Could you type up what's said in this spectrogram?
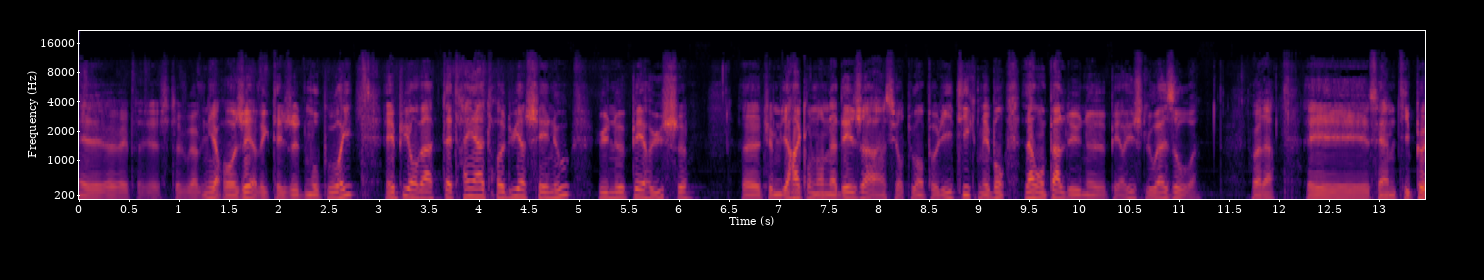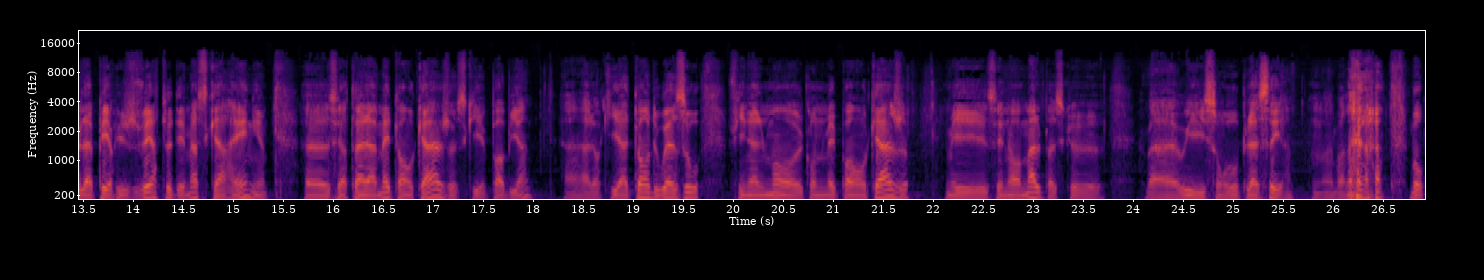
je te vois venir, Roger, avec tes jeux de mots pourris. Et puis, on va peut-être réintroduire chez nous une perruche. tu me diras qu'on en a déjà, hein, surtout en politique, mais bon, là, on parle d'une perruche l'oiseau. Hein. Voilà. Et c'est un petit peu la perruche verte des mascareignes. Euh, certains la mettent en cage, ce qui est pas bien. Hein, alors qu'il y a tant d'oiseaux finalement qu'on ne met pas en cage, mais c'est normal parce que bah oui, ils sont haut placés. Hein. bon,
